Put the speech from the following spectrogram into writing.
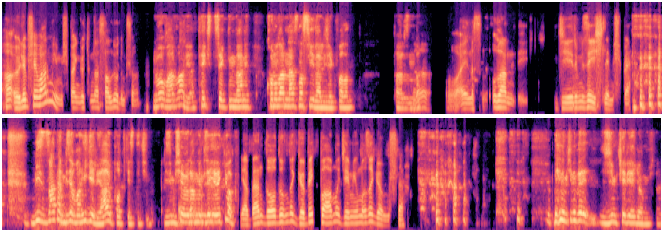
Ha öyle bir şey var mıymış? Ben götümden sallıyordum şu an. Yo var var ya. Tekst şeklinde hani konular nasıl, nasıl ilerleyecek falan tarzında. Ha, o aynısını. Ulan e, ciğerimize işlemiş be. Biz zaten bize vahiy geliyor abi podcast için. Bizim bir şey öğrenmemize gerek yok. Ya ben doğduğumda göbek bağımı Cem Yılmaz'a gömmüşler. Benimkini de Jim Carrey'e gömmüşler.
